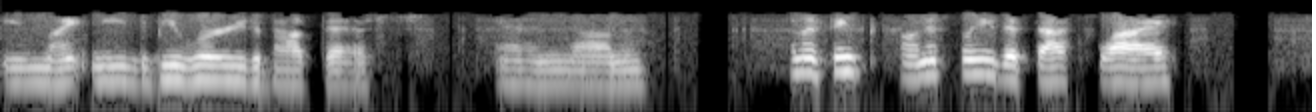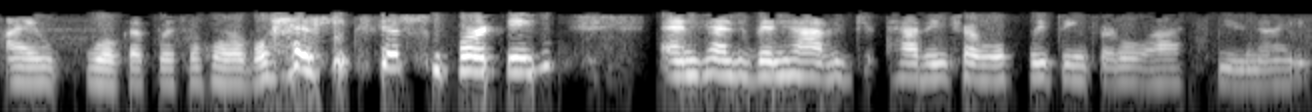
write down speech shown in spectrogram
You might need to be worried about this." And um And I think honestly that that's why I woke up with a horrible headache this morning and had been having having trouble sleeping for the last few nights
